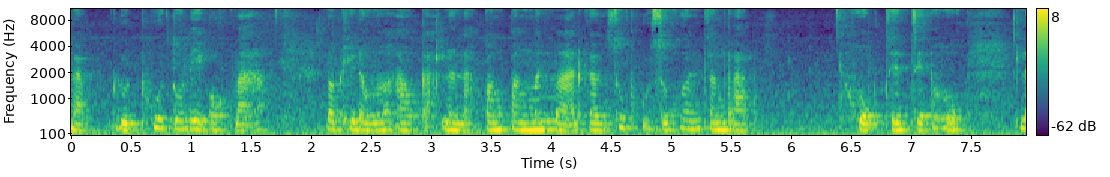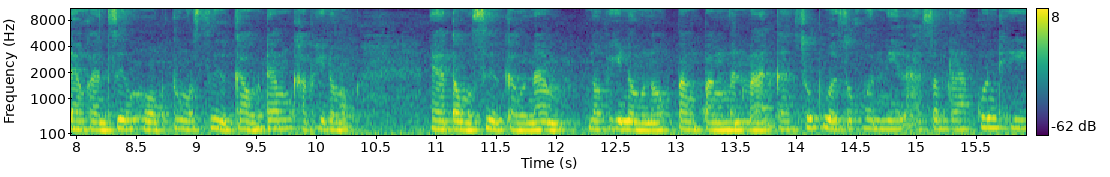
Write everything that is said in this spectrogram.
แบบหลุดพูดตัวเลขออกมาเราพี่น้องเนาะเอากะนั่นแหละปังปังมันหมานกันสุผูสุขคนสำหรับหกเจ็ดเจ็ดหกแล้วการซื้อหกต้องซื้อเก่าดำค่ะพี่น้องแล้วต้องซื้อเก่านำเนาะพี่น้องเนาะปังปังมันหมานกันสุผูสุขคนนี่แหละสำหรับคนที่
